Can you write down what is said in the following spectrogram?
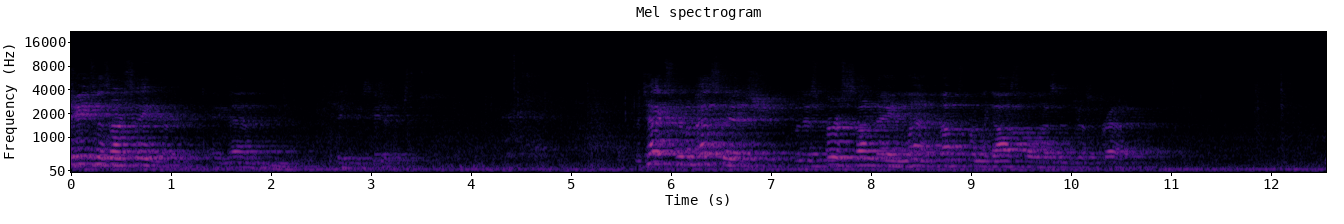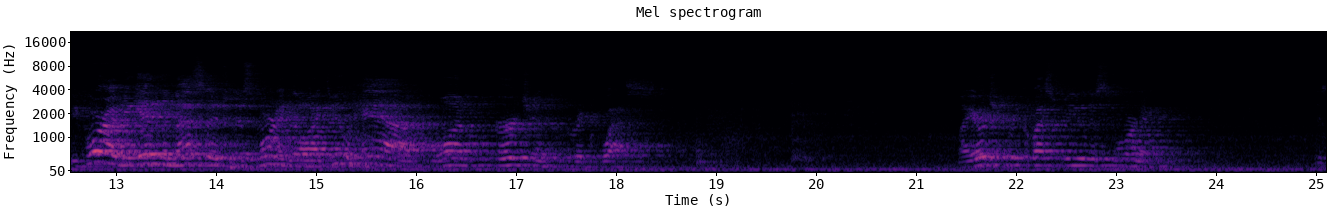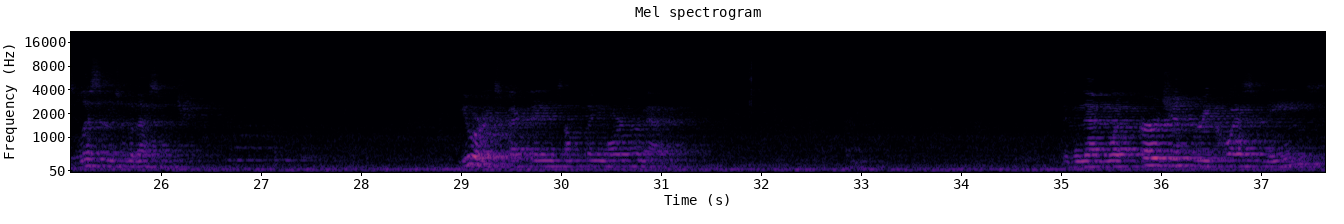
Jesus, our Savior. Amen. Please be seated. The text for the message for this first Sunday in Lent comes from the gospel lesson just read. Before I begin the message this morning, though, I do have one urgent request. My urgent request for you this morning is listen to the message. You are expecting something more dramatic. Isn't that what urgent request means?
